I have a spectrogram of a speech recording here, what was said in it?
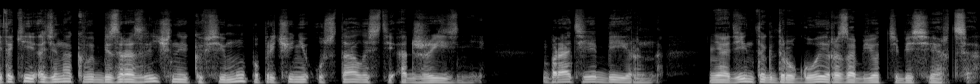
и такие одинаково безразличные ко всему по причине усталости от жизни. Братья Бирн, ни один, так другой разобьет тебе сердце.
